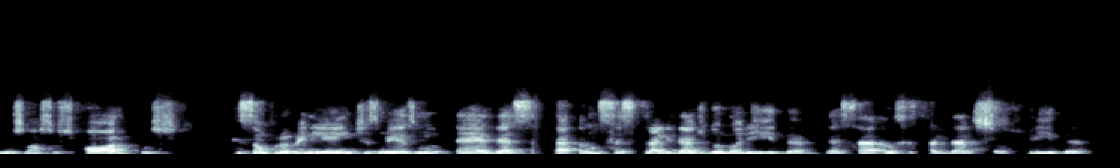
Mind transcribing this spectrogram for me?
nos nossos corpos, que são provenientes mesmo é, dessa ancestralidade dolorida, dessa ancestralidade sofrida,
